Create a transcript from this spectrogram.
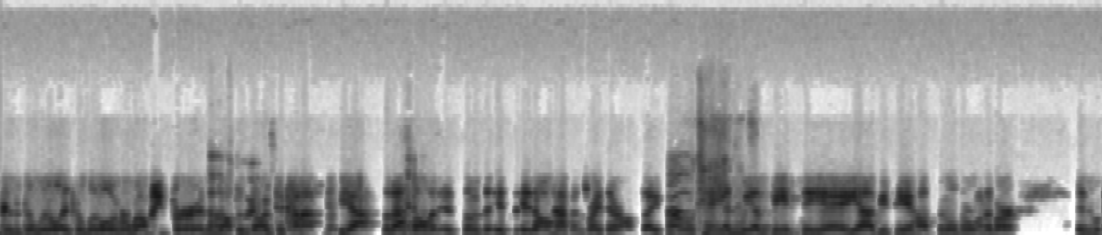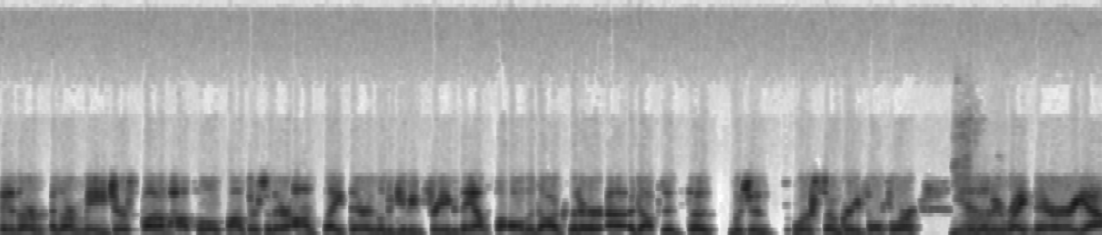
because it's a little it's a little overwhelming for an Oh, adopted dog to kind of yeah. So that's all it is. So it's, it's it all happens right there on site. Okay, and we have VCA yeah VCA hospitals are one of our is, is our is our major um, hospital sponsor. So they're on site there and they'll be giving free exams to all the dogs that are uh, adopted. So which is we're so grateful for. Yeah. so they'll be right there yeah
